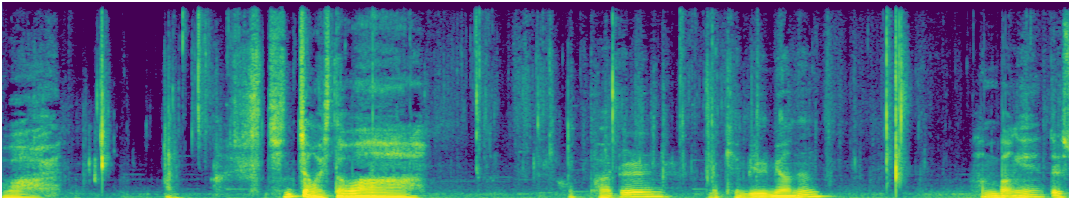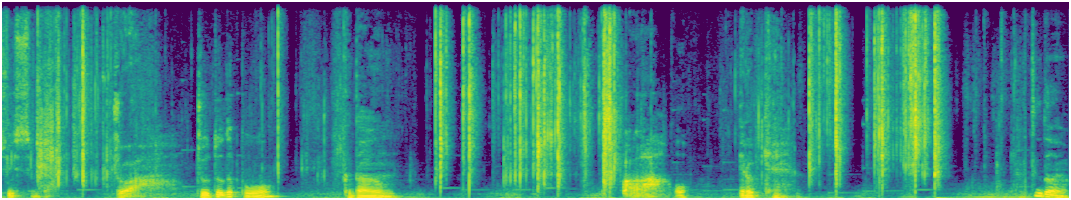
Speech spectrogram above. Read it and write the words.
와 진짜 맛있다. 와. 허파를 이렇게 밀면은 한 방에 뗄 수 있습니다. 좋아. 주드드부. 그 다음, 아, 오, 이렇게 뜯어요.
